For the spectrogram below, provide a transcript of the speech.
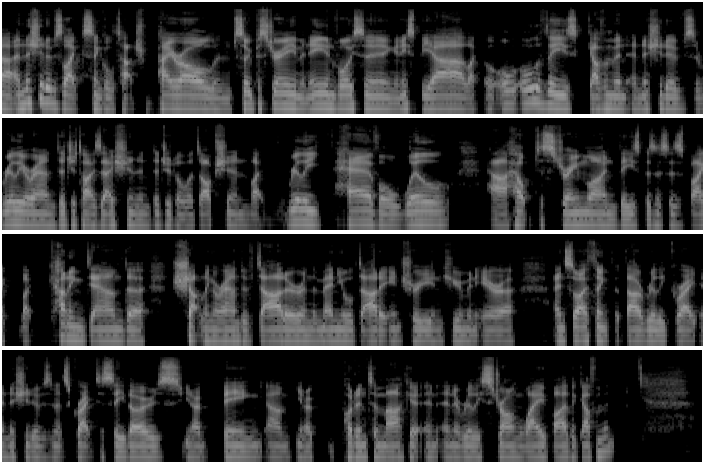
uh, initiatives like single touch payroll and superstream and e-invoicing and sbr like all, all of these government initiatives are really around digitization and digital adoption like really have or will uh, help to streamline these businesses by like cutting down the shuttling around of data and the manual data entry and human error. And so i think that they're really great initiatives and it's great to see those you know being um, you know put into market in, in a really strong way by the government.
